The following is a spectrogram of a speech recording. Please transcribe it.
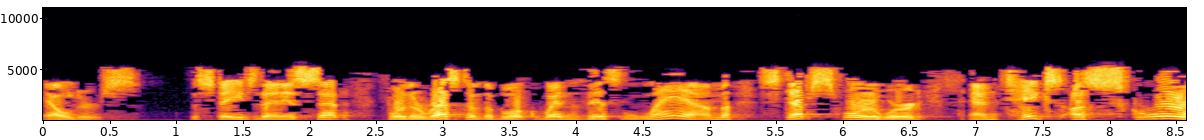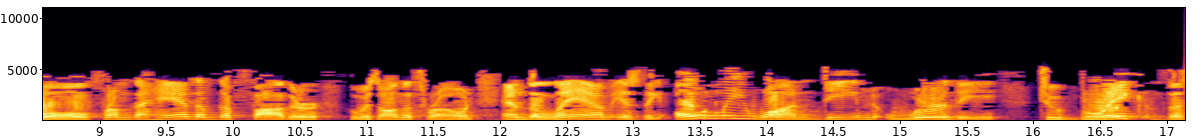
elders. The stage then is set for the rest of the book when this lamb steps forward and takes a scroll from the hand of the Father who is on the throne, and the lamb is the only one deemed worthy to break the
